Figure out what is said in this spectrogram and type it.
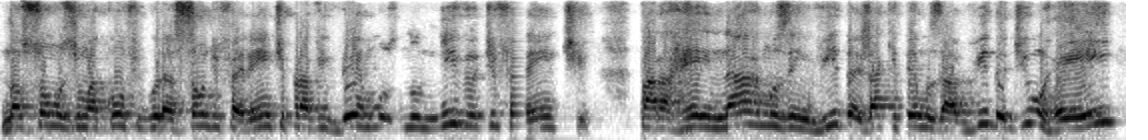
Nós somos de uma configuração diferente para vivermos no nível diferente, para reinarmos em vida, já que temos a vida de um rei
